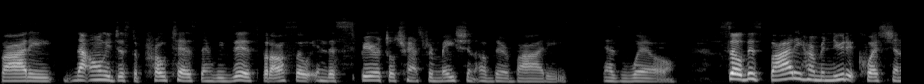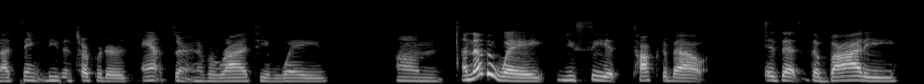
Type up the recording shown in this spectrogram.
body not only just to protest and resist, but also in the spiritual transformation of their bodies as well. So, this body hermeneutic question, I think these interpreters answer in a variety of ways. Um, another way you see it talked about is that the body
